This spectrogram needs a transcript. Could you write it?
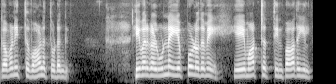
கவனித்து வாழத் தொடங்கு. இவர்கள் உன்னை எப்பொழுதுமே ஏமாற்றத்தின் பாதையில்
